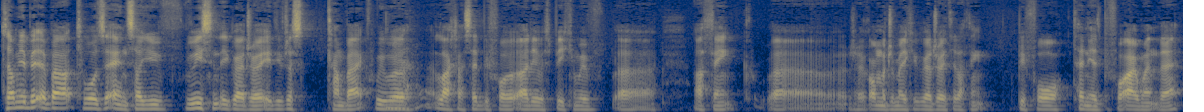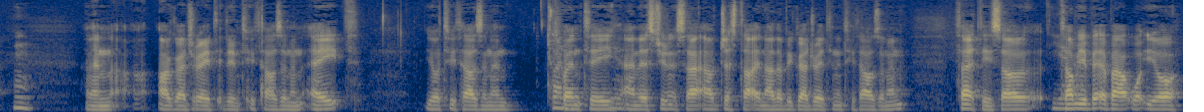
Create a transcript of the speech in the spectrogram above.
tell me a bit about towards the end. So you've recently graduated. You've just come back. We were, like I said before earlier, we were speaking with, uh, I think, uh, Sheikh Omar Jamaica graduated. I think before ten years before I went there, Hmm. and then I graduated in two thousand and eight. You're two thousand and twenty, and there's students that have just started now. They'll be graduating in two thousand and 30. So yeah. tell me a bit about what you're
